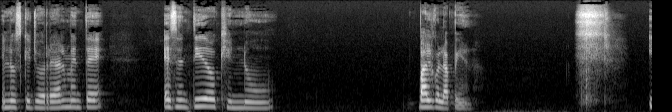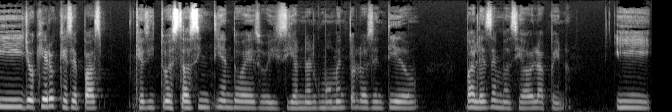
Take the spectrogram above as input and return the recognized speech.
en los que yo realmente he sentido que no valgo la pena. Y yo quiero que sepas que si tú estás sintiendo eso y si en algún momento lo has sentido, vales demasiado la pena. Y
